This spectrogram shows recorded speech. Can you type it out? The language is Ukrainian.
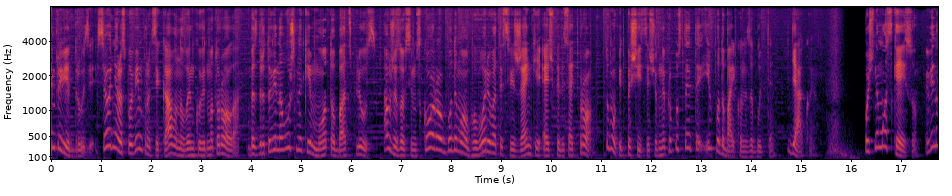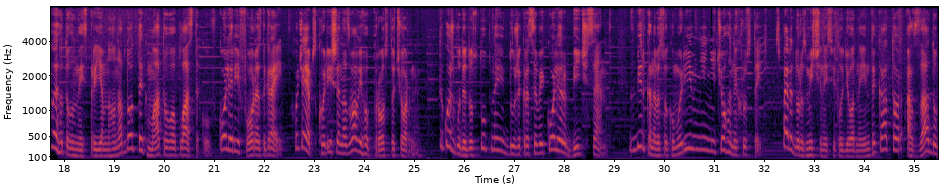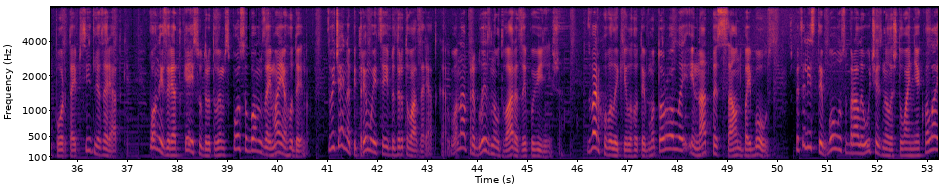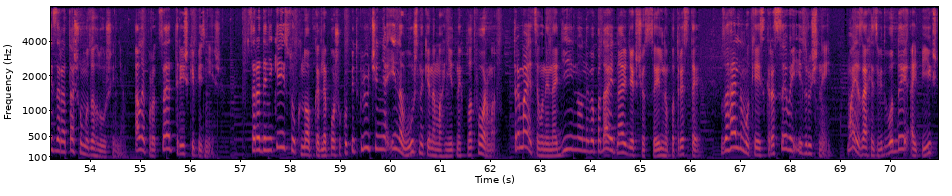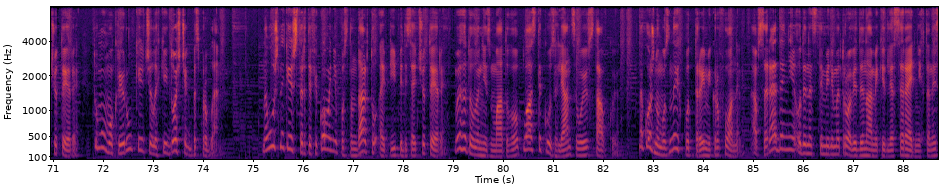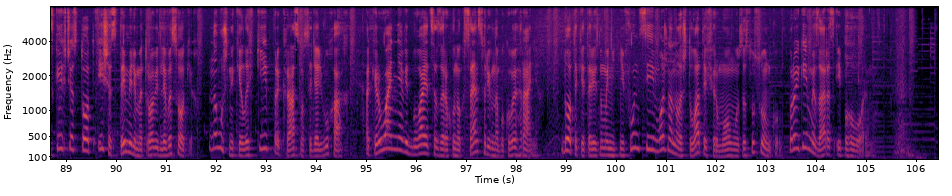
Всім привіт, друзі! Сьогодні розповім про цікаву новинку від Motorola – бездротові навушники Moto Buds Plus. А вже зовсім скоро будемо обговорювати свіженький Edge 50 Pro. Тому підпишіться, щоб не пропустити, і вподобайку не забудьте. Дякую. Почнемо з кейсу. Він виготовлений з приємного на дотик матового пластику в кольорі Forest Grey, хоча я б скоріше назвав його просто чорним. Також буде доступний дуже красивий колір Beach Sand. Збірка на високому рівні нічого не хрустить. Спереду розміщений світлодіодний індикатор, а ззаду порт Type-C для зарядки. Повний заряд кейсу дротовим способом займає годину. Звичайно, підтримується і бездротова зарядка, вона приблизно в два рази повільніша. Зверху великий логотип Motorola і надпис Sound by Bose. Спеціалісти Bose брали участь в налаштуванні еквалайзера та шумозаглушення, але про це трішки пізніше. Всередині кейсу кнопка для пошуку підключення і навушники на магнітних платформах. Тримаються вони надійно, не випадають навіть якщо сильно потрясти. В загальному кейс красивий і зручний. Має захист від води IPX4, тому мокрі руки чи легкий дощик без проблем. Навушники ж сертифіковані по стандарту IP54, виготовлені з матового пластику з глянцевою вставкою. На кожному з них по три мікрофони, а всередині 11-мм динаміки для середніх та низьких частот і 6-мм для високих. Навушники легкі, прекрасно сидять в ухах, а керування відбувається за рахунок сенсорів на бокових гранях. Дотики та різноманітні функції можна налаштувати в фірмовому застосунку, про який ми зараз і поговоримо.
